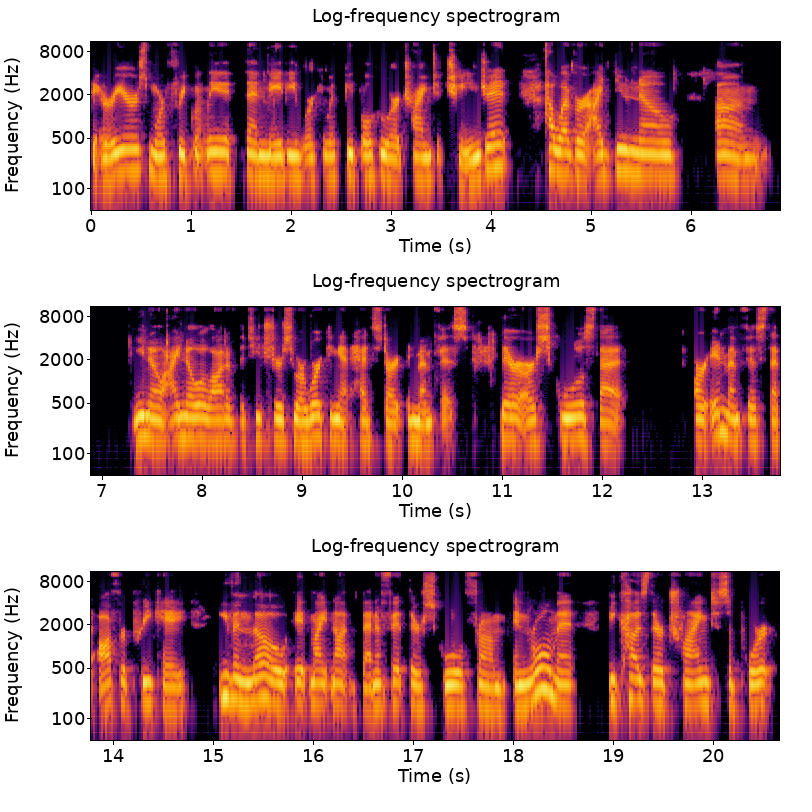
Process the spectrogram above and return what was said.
barriers more frequently than maybe working with people who are trying to change it. However, I do know, um, you know, I know a lot of the teachers who are working at Head Start in Memphis. There are schools that are in Memphis that offer pre K, even though it might not benefit their school from enrollment because they're trying to support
